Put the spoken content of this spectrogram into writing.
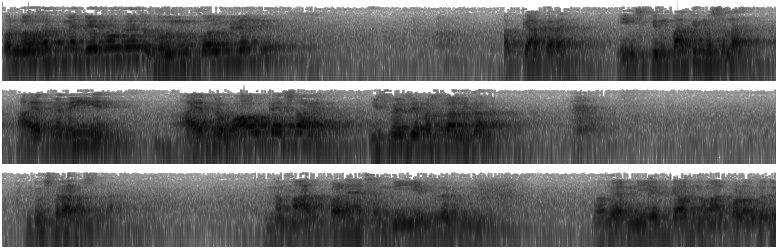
اور لوہت میں دیکھو گے تو دونوں کال ملیں گے اب کیا کریں؟ یہ استمبا کی مسئلہ ہے۔ آیت میں نہیں ہے۔ آیت میں واؤ کیسا ہے؟ اس میں سے مسئلہ نکالا۔ دوسرا مسئلہ۔ نماز پڑھیں تو نیت ضروری ہے۔ بغیر نیت کے آپ نماز پڑھو گے تو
